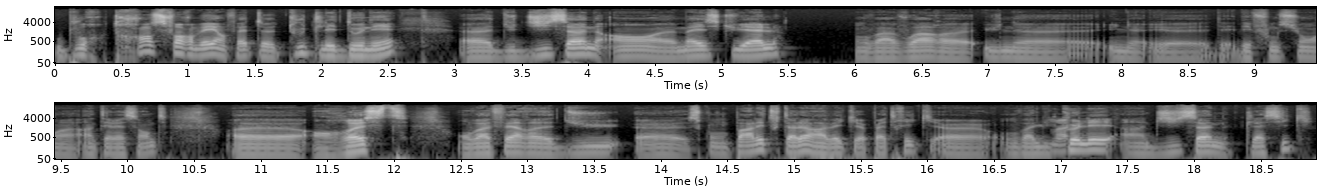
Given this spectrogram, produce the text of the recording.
ou pour transformer en fait toutes les données du JSON en MySQL, on va avoir euh, une, euh, une, euh, des, fonctions intéressantes. en Rust, on va faire du ce qu'on parlait tout à l'heure avec Patrick. on va lui coller un JSON classique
